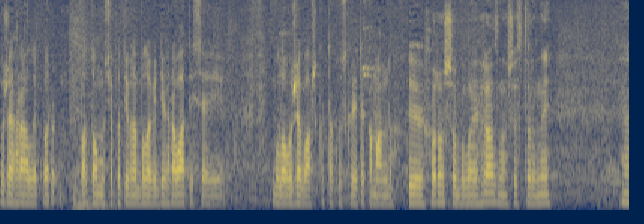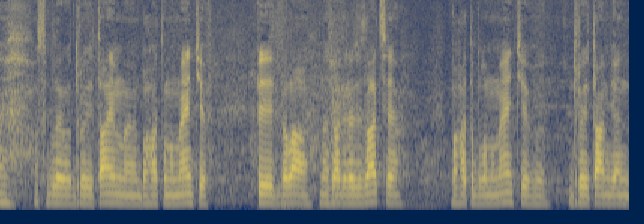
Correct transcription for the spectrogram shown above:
вже грали по, тому, що потрібно було відіграватися, і було вже важко таку скрити команду. Хороша була гра з нашої сторони, Е, особливо другий тайм, е, багато моментів. Підвела, на жаль, реалізація. Багато було моментів. Другий тайм я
